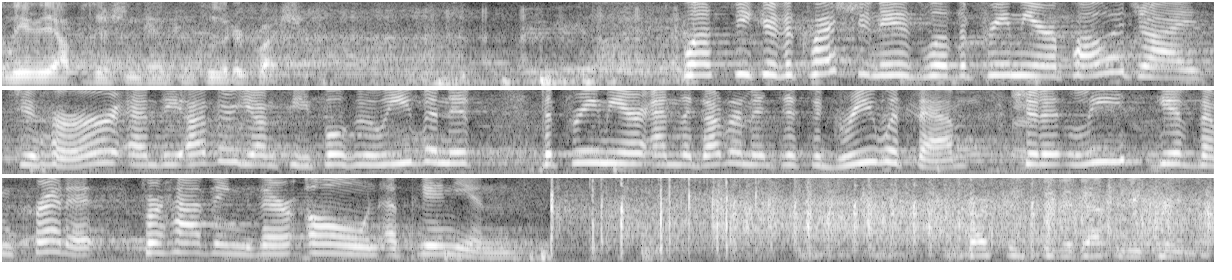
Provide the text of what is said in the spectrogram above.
Leader of the Opposition can conclude her question. Well, Speaker, the question is, will the Premier apologize to her and the other young people who, even if the Premier and the government disagree with them, should at least give them credit for having their own opinions? Questions to the Deputy Premier.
